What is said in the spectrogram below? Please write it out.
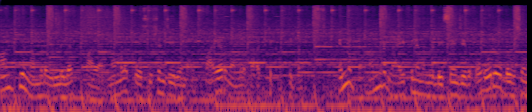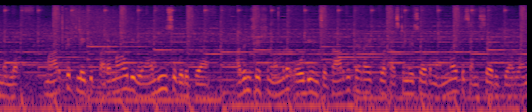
ആദ്യം നമ്മുടെ ഉള്ളിലെ ഫയർ നമ്മളെ പൊസിഷൻ ചെയ്തുകൊണ്ട് ആ ഫയർ നമ്മൾ കറക്റ്റ് കത്തിക്കണം. എന്നിട്ട് നമ്മുടെ ലൈഫിനെ നമ്മൾ ഡിസൈൻ ചെയ്ത് ഓരോ ദിവസവും നമ്മൾ മാർക്കറ്റിലേക്ക് പരമാവധി വാല്യൂസ് കൊടുക്കുക. അതിനുശേഷം നമ്മുടെ ഓഡിയൻസ് ടാർഗറ്റഡായിട്ടുള്ള കസ്റ്റമേഴ്സുമായിട്ട് നന്നായിട്ട് സംസാരിക്കുക വൺ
